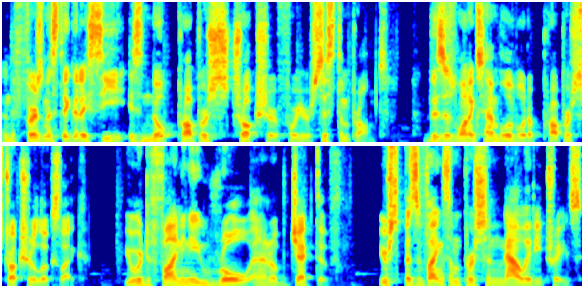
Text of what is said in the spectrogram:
And the first mistake that I see is no proper structure for your system prompt. This is one example of what a proper structure looks like. You are defining a role and an objective. You're specifying some personality traits.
